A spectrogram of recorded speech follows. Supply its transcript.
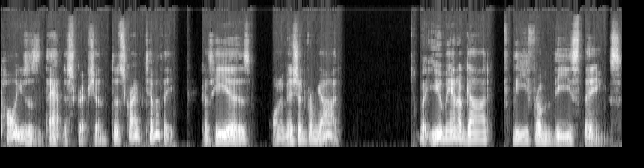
Paul uses that description to describe Timothy because he is on a mission from God. But you, man of God, flee from these things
